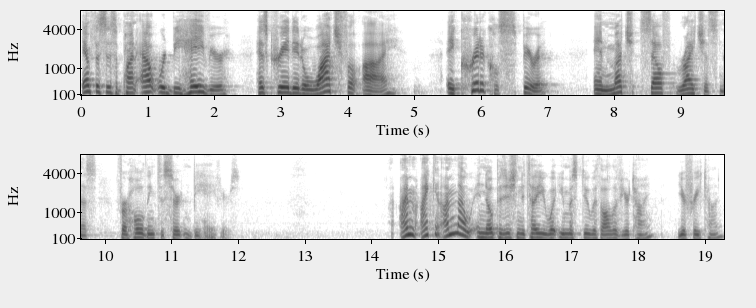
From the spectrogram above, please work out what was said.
emphasis upon outward behavior has created a watchful eye, a critical spirit, and much self righteousness for holding to certain behaviors. I'm, I can, I'm now in no position to tell you what you must do with all of your time, your free time.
